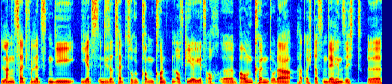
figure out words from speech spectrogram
Langzeitverletzten, die jetzt in dieser Zeit zurückkommen konnten, auf die ihr jetzt auch äh, bauen könnt? Oder hat euch das in der Hinsicht äh,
